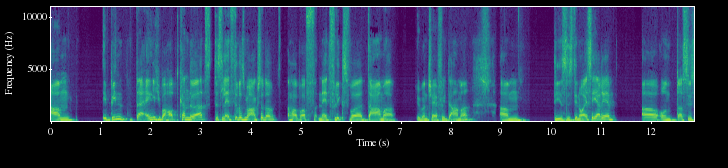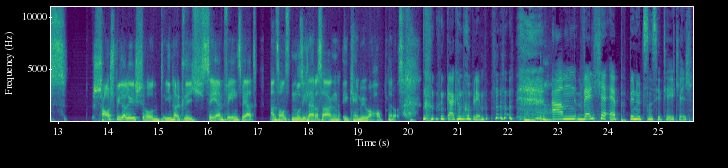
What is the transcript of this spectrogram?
Ähm, ich bin da eigentlich überhaupt kein Nerd. Das letzte, was ich mir angeschaut habe hab auf Netflix, war Dahmer, über den Jeffrey Dahmer. Ähm, das ist die neue Serie äh, und das ist schauspielerisch und inhaltlich sehr empfehlenswert. Ansonsten muss ich leider sagen, ich kenne mich überhaupt nicht aus. Gar kein Problem. ähm, welche App benutzen Sie täglich?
